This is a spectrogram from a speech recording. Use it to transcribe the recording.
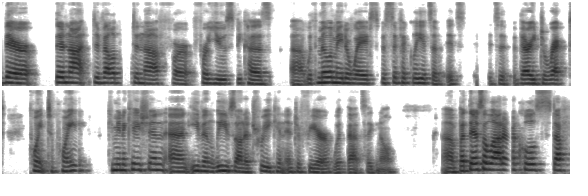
they're they're not developed enough for for use because uh, with millimeter wave specifically it's a it's it's a very direct point to point communication and even leaves on a tree can interfere with that signal. Uh, but there's a lot of cool stuff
